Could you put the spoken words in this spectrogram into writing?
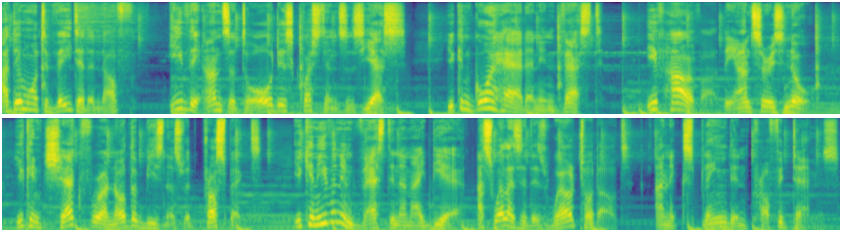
Are they motivated enough? If the answer to all these questions is yes, you can go ahead and invest. If however the answer is no, you can check for another business with prospects. You can even invest in an idea as well as it is well thought out and explained in profit terms.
